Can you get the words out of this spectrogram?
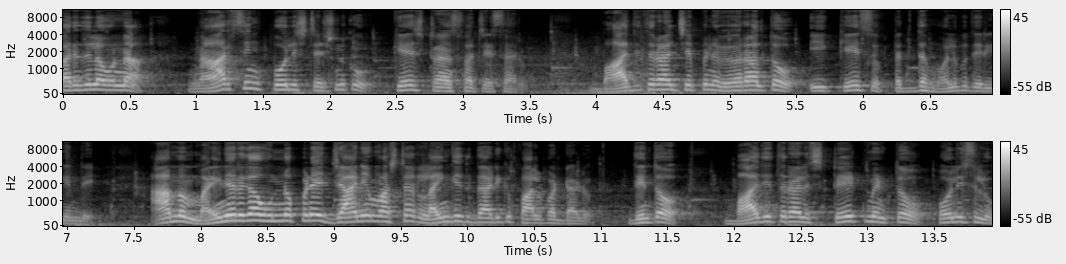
పరిధిలో ఉన్న నార్సింగ్ పోలీస్ స్టేషన్కు కేసు ట్రాన్స్ఫర్ చేశారు. బాధితురాలు చెప్పిన వివరాలతో ఈ కేసు పెద్ద మలుపు తిరిగింది. ఆమె మైనర్గా ఉన్నప్పుడే జానీ మాస్టర్ లైంగిక దాడికి పాల్పడ్డాడు. దీంతో బాధితురాలి స్టేట్మెంట్తో పోలీసులు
